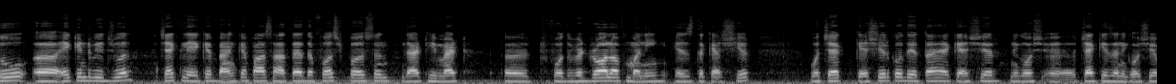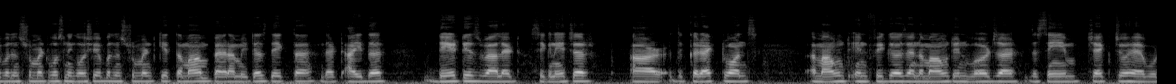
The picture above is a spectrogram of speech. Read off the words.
तो एक इंडिविजुअल चेक लेके बैंक के पास आता है. The first person that he met for the withdrawal of money is the cashier वो चेक कैशियर को देता है. Cashier cheque is a negotiable instrument वो उस निगोशिएबल इंस्ट्रूमेंट के तमाम पैरामीटर्स देखता है that either date is valid signature are the correct ones amount in figures and amount in words are the same cheque जो है वो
